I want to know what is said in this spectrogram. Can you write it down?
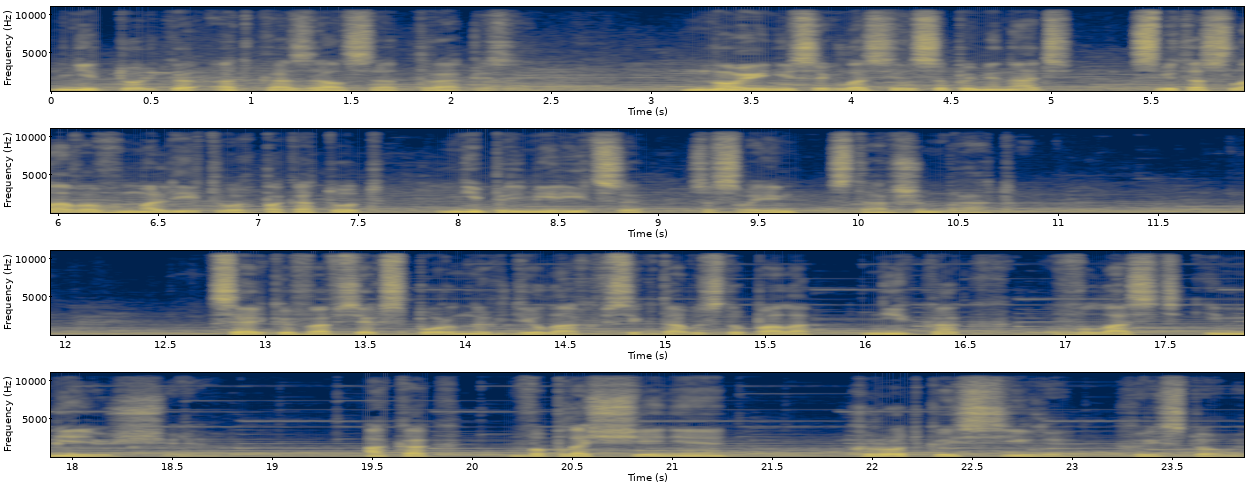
не только отказался от трапезы, но и не согласился поминать Святослава в молитвах, пока тот не примирится со своим старшим братом. Церковь во всех спорных делах всегда выступала не как власть имеющая, а как воплощение кроткой силы Христовой.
